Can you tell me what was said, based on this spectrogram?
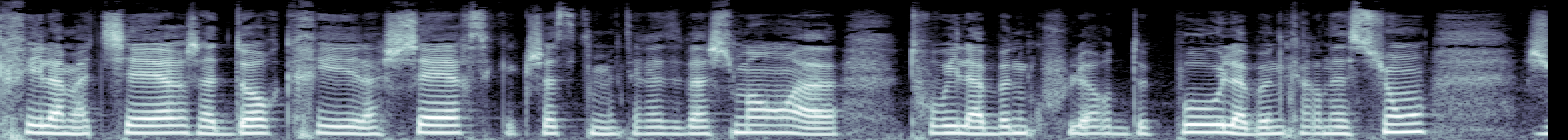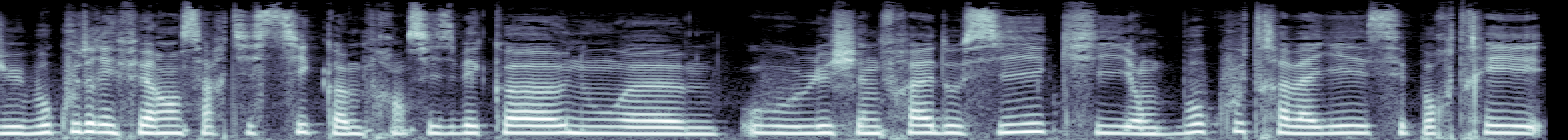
créer la matière, j'adore créer la chair. C'est quelque chose qui m'intéresse vachement, à trouver la bonne couleur de peau, la bonne carnation. J'ai eu beaucoup de références artistiques comme Francis Bacon ou, euh, Lucien Freud aussi, qui ont beaucoup travaillé ces portraits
